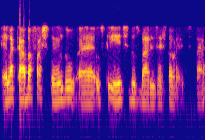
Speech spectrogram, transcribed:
ela acaba afastando é, os clientes dos bares e restaurantes, tá?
